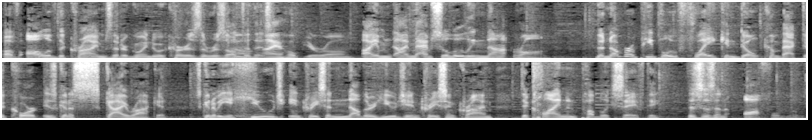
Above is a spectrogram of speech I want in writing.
of all of the crimes that are going to occur as a result of oh, this. I hope you're wrong. I am I'm absolutely not wrong. The number of people who flake and don't come back to court is going to skyrocket. It's going to be a huge increase, another huge increase in crime, decline in public safety. This is an awful move.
